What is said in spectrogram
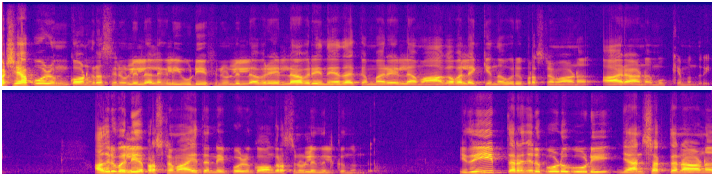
പക്ഷേ അപ്പോഴും കോൺഗ്രസിനുള്ളിൽ അല്ലെങ്കിൽ യു ഡി എഫിനുള്ളിൽ അവരെ എല്ലാവരെയും നേതാക്കന്മാരെ എല്ലാം ആകവലയ്ക്കുന്ന ഒരു പ്രശ്നമാണ് ആരാണ് മുഖ്യമന്ത്രി. അതൊരു വലിയ പ്രശ്നമായി തന്നെ ഇപ്പോഴും കോൺഗ്രസിനുള്ളിൽ നിൽക്കുന്നുണ്ട്. ഇത് ഈ തെരഞ്ഞെടുപ്പോടുകൂടി ഞാൻ ശക്തനാണ്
